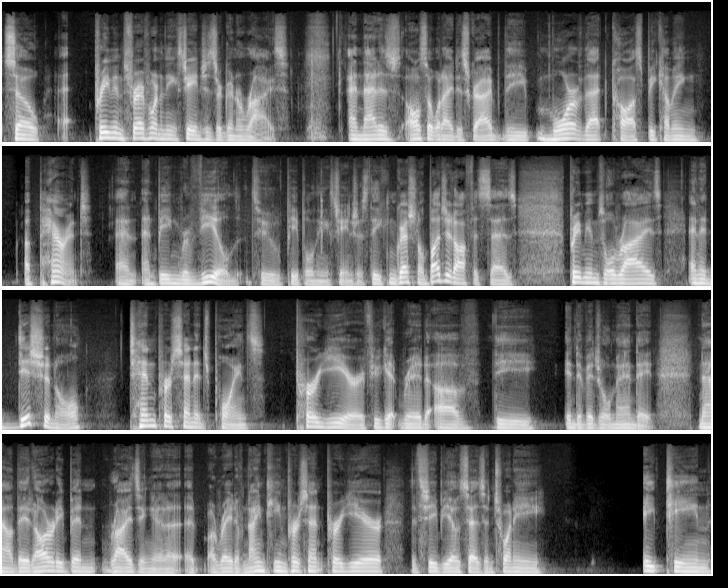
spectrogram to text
So uh, premiums for everyone in the exchanges are going to rise, and that is also what I described. The more of that cost becoming apparent and, and being revealed to people in the exchanges. The Congressional Budget Office says premiums will rise an additional 10 percentage points per year if you get rid of the individual mandate. Now, they'd already been rising at a, at a rate of 19% per year. The CBO says in 2018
